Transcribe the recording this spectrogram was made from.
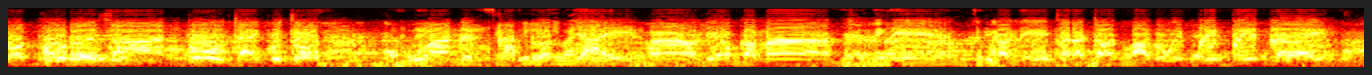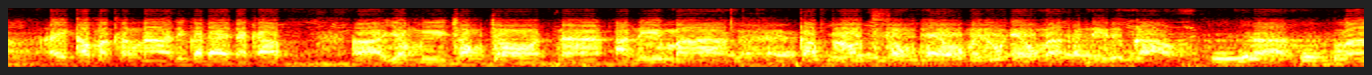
รถผู้โดยสารผู้ใจกุศลมาหนึ่งคันรถใหญ่อ้าวเลี้ยวก็มานี่ตอนนี้จราจรเป่าด้วยปริ๊ดๆเลย ให้เข้ามาข้างหน้านี่ก็ได้นะครับ ยังมีช่องจอดนะฮะ อันนี้มากับรถสองแถวไม่รู้เอวมาคันนี้หรือเปล่าอ่ามา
